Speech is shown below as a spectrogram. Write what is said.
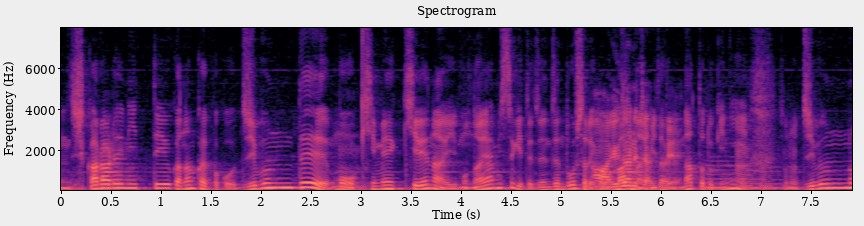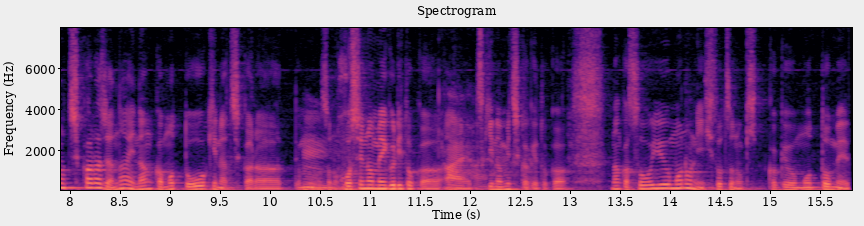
うん、叱られにっていうかなんかやっぱこう自分でもう決めきれない、もう悩みすぎて全然どうしたらいいか分かんないみたいになった時に、うんその自分の力じゃないなんかもっと大きな力ってもうんうその星の巡りとか、あの月の満ち欠けとかなんかそういうものに一つのきっかけを求め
